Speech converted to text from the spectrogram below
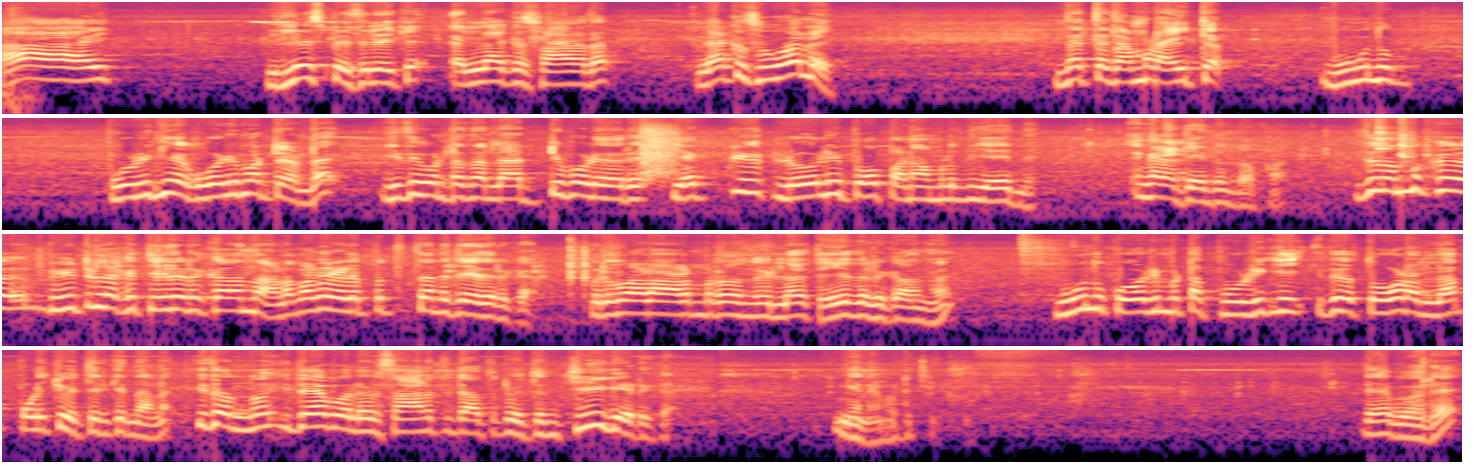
Hi. Village സ്പേസിലേക്ക് എല്ലാവർക്കും സ്വാഗതം. എല്ലാവർക്കും സുഖമല്ലേ? ഇന്നത്തെ നമ്മുടെ ഐറ്റം മൂന്ന് പുഴുങ്ങിയ കോഴിമുട്ടയുണ്ട്. ഇതുകൊണ്ട് നല്ല അടിപൊളി ഒരു എഗ് ലോലിപോപ്പാണ് നമ്മളിന്ന് ചെയ്യുന്നത്. എങ്ങനെ ചെയ്തെന്ന് നോക്കാം. ഇത് നമുക്ക് വീട്ടിലൊക്കെ ചെയ്തെടുക്കാവുന്നതാണ്. വളരെ എളുപ്പത്തിൽ തന്നെ ചെയ്തെടുക്കാം. ഒരുപാട് ആരംഭമൊന്നുമില്ല ചെയ്തെടുക്കാവുന്നത് മൂന്ന് കോഴിമുട്ട പുഴുങ്ങി ഇതിന്റെ തോടെല്ലാം പൊളിച്ചു വെച്ചിരിക്കുന്നതാണ്. ഇതൊന്നും ഇതേപോലെ ഒരു സാധനത്തിന്റെ അകത്തോട്ട് വെച്ചൊന്ന് ചീകി ഇങ്ങനെ ചീകുക. ഇതേപോലെ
